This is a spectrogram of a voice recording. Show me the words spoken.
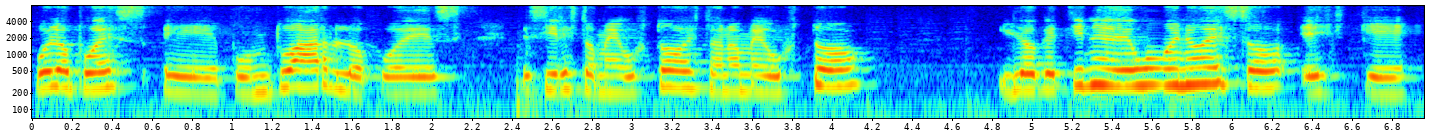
vos lo podés eh, puntuar, lo podés decir esto me gustó, esto no me gustó. Y lo que tiene de bueno eso es que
